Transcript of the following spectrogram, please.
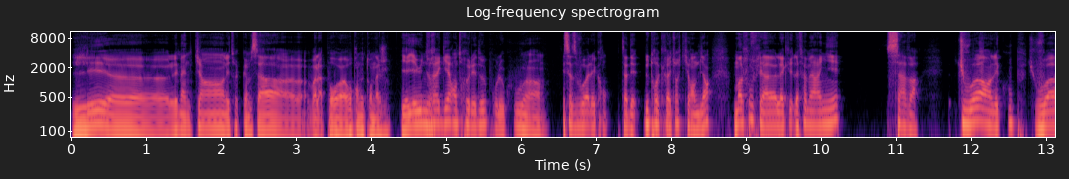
les, euh, les mannequins, les trucs comme ça, euh, voilà, pour euh, reprendre le tournage. Il y, a- il y a eu une vraie guerre entre les deux pour le coup, et ça se voit à l'écran. T'as des deux trois créatures qui rentrent bien. Moi, je trouve que la, la- la femme araignée, ça va. Tu vois hein, les coupes, tu vois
